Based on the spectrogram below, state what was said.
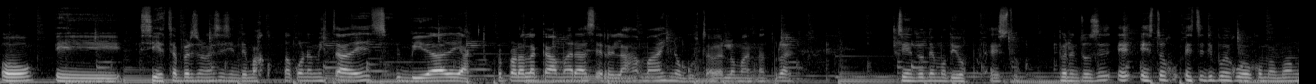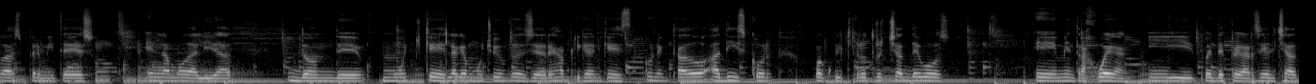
o eh, si esta persona se siente más cómoda con amistades, se olvida de actuar para la cámara, se relaja más y nos gusta verlo más natural. Cientos de motivos para esto. Pero entonces e, esto, este tipo de juego como Among Us permite eso en la modalidad donde que es la que muchos influenciadores aplican, que es conectado a Discord o a cualquier otro chat de voz eh, mientras juegan y pues despegarse del chat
